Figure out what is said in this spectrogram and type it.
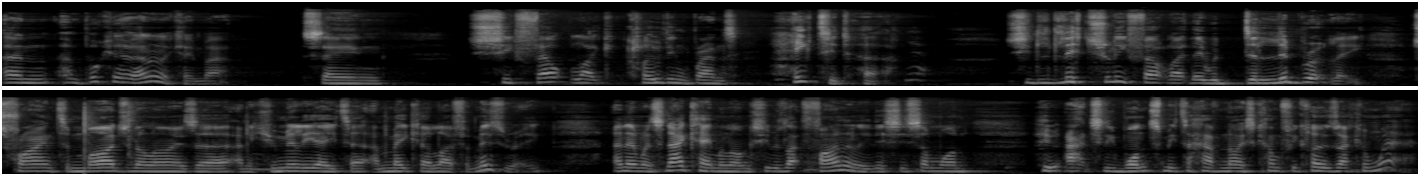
And and Book of Eleanor came back saying she felt like clothing brands hated her Yeah. she literally felt like they were deliberately trying to marginalize her and mm. humiliate her and make her life a misery. And then when Snag came along, she was like, finally, this is someone who actually wants me to have nice, comfy clothes I can wear.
